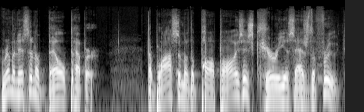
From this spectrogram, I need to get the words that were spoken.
reminiscent of bell pepper. The blossom of the pawpaw is as curious as the fruit.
